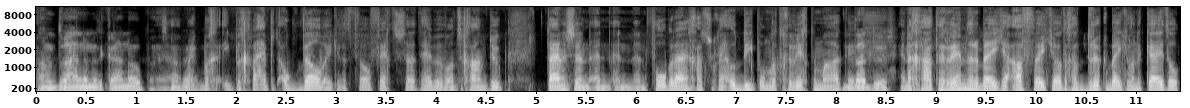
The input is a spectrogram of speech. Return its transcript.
aan het dweilen met de kraan open. Ja, maar ik, beg- ik begrijp het ook wel, weet je, dat veel vechters dat hebben. Want ze gaan natuurlijk tijdens een, een, een, een voorbereiding gaat ze ook heel diep om dat gewicht te maken. dat dus. En dan gaat de rem er een beetje af, weet je wel. Dan gaat druk een beetje van de ketel.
